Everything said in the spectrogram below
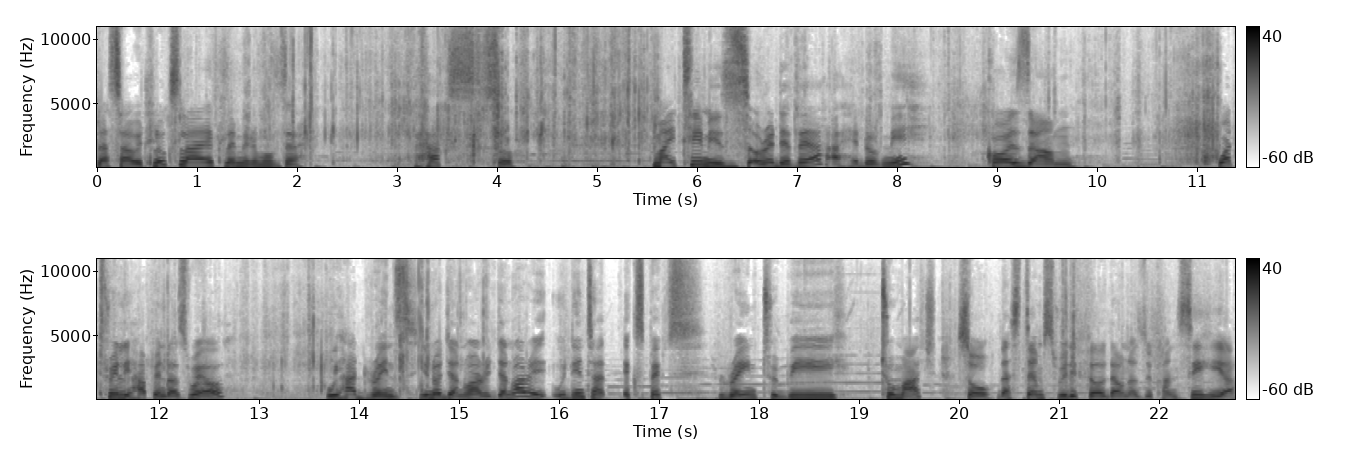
That's how it looks like. Let me remove the, the hacks. So my team is already there ahead of me because um, what really happened as well, we had rains. You know, January. January, we didn't expect rain to be too much. So the stems really fell down as you can see here.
